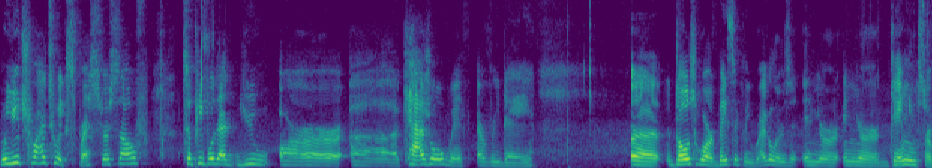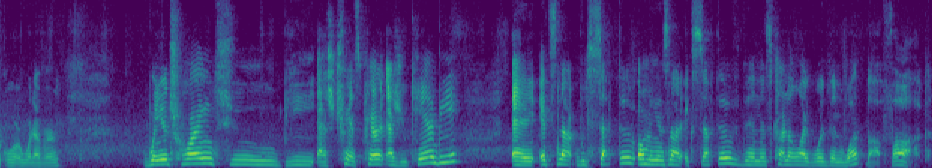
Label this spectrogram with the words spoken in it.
when you try to express yourself to people that you are uh, casual with every day uh, those who are basically regulars in your in your gaming circle or whatever when you're trying to be as transparent as you can be and it's not receptive, I mean, it's not acceptive, then it's kind of like, well, then what the fuck?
